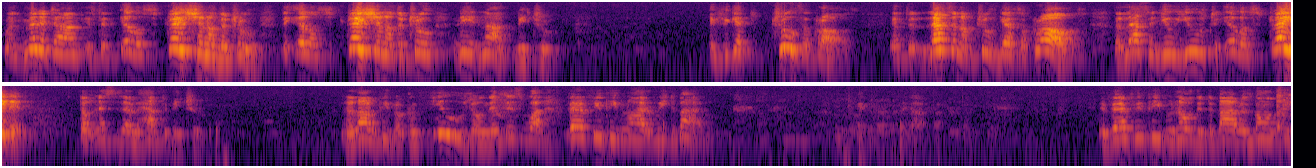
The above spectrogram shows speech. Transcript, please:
When many times it's an illustration of the truth. The illustration of the truth need not be true. If you get the truth across, if the lesson of truth gets across, the lesson you use to illustrate it don't necessarily have to be true. And a lot of people are confused on this. This is why very few people know how to read the Bible. If very few people know that the Bible is going through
